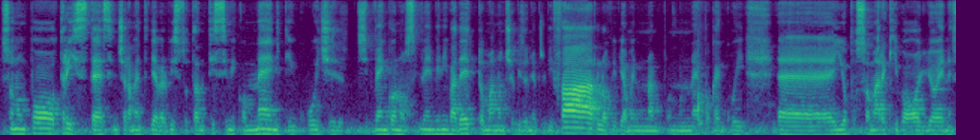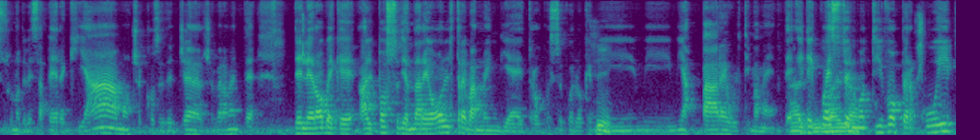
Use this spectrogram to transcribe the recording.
Sono un po' triste sinceramente di aver visto tantissimi commenti in cui ci, ci vengono, si- veniva detto ma non c'è bisogno più di farlo, viviamo in una- in un'epoca in cui eh, io posso amare chi voglio e nessuno deve sapere chi amo, cioè cose del genere, cioè veramente delle robe che al posto di andare oltre vanno indietro, questo è quello che Sì. mi, mi- mi appare ultimamente ed è questo il esatto. motivo per cui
